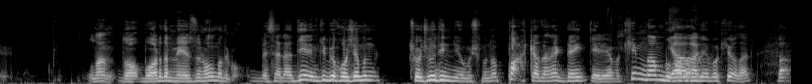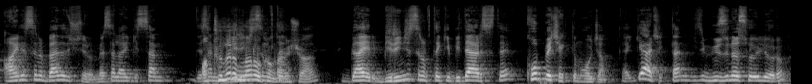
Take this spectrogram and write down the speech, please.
e, ulan do- bu arada mezun olmadık. Mesela diyelim ki bir hocamın çocuğu dinliyormuş bunu. Pahkadanak denk geliyor. Kim lan bu Ya falan bak- diye bakıyorlar. Bak, aynısını ben de düşünüyorum. Mesela gitsem desem Atılırım lan okuldan şu an. Hayır birinci sınıftaki bir derste kopya çektim hocam. Ya gerçekten yüzüne söylüyorum.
